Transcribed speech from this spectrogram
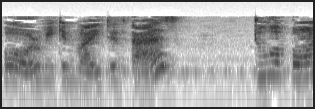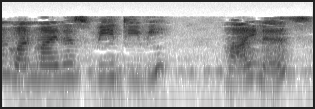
Or we can write it as 2 upon 1 minus v dv minus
